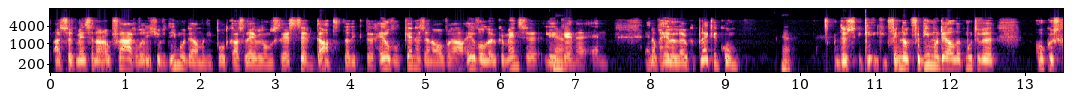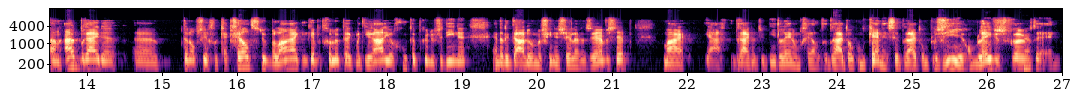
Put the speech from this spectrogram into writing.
Als het mensen dan ook vragen: wat is je verdienmodel met die podcast Leven zonder stress? Zeg dat, dat ik er heel veel kennis aan overhaal, heel veel leuke mensen leer kennen en, en op hele leuke plekken kom. Ja. Dus ik, ik vind ook verdienmodel, dat moeten we ook eens gaan uitbreiden. Uh, ten opzichte van, kijk, geld is natuurlijk belangrijk. Ik heb het geluk dat ik met die radio goed heb kunnen verdienen en dat ik daardoor mijn financiële reserves heb. Maar ja, het draait natuurlijk niet alleen om geld. Het draait ook om kennis. Het draait om plezier, om levensvreugde. En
